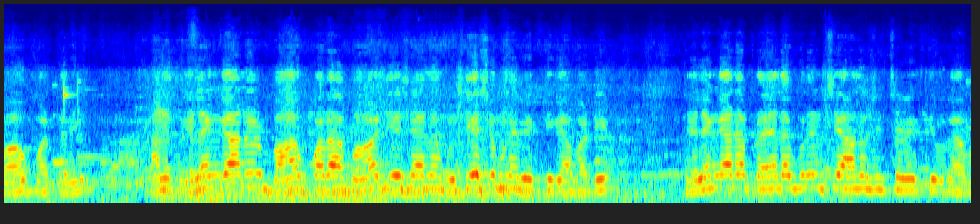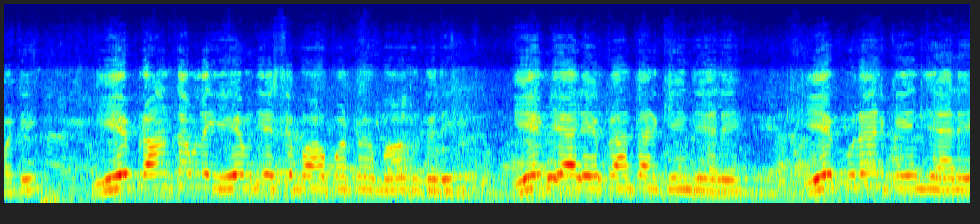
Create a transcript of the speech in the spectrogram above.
బాగుపడుతుంది. అని తెలంగాణను బాగుపడ బాగు చేసే ఉద్దేశం ఉన్న వ్యక్తి కాబట్టి తెలంగాణ ప్రజల గురించి ఆలోచించే వ్యక్తి కాబట్టి ఏ ప్రాంతంలో ఏం చేస్తే బాగుపడుతుంది బాగుంటుంది ఏం చేయాలి ఏ ప్రాంతానికి ఏం చేయాలి ఏ కులానికి ఏం చేయాలి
